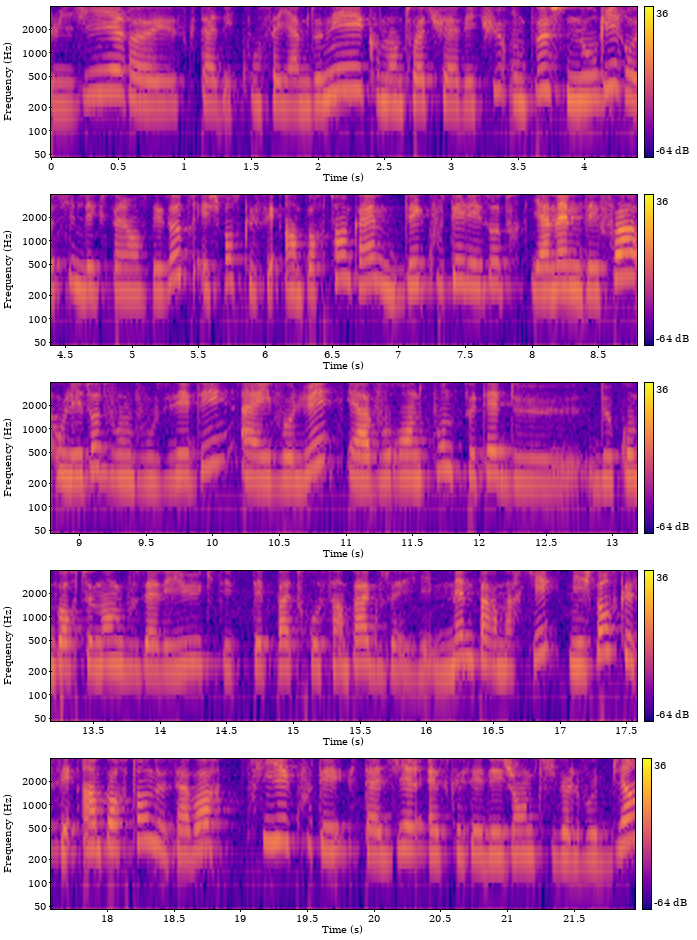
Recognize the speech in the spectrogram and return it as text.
lui dire euh, est-ce que tu as des conseils à me donner, comment toi tu as vécu? On peut se nourrir aussi de l'expérience des autres et je pense que c'est important quand même d'écouter les autres. Il y a même des fois où les autres vont vous aider à évoluer et à vous rendre compte peut-être de, de comportements que vous avez eu qui n'étaient peut-être pas trop sympas, que vous aviez même pas remarqué. Mais je pense que c'est important de savoir qui écouter, c'est-à-dire est-ce que c'est des gens qui veulent votre bien,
